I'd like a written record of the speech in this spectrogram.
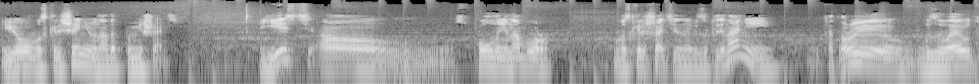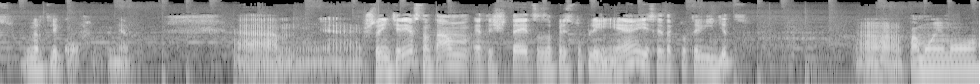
Ее воскрешению надо помешать. Есть э, полный набор воскрешательных заклинаний, которые вызывают мертвяков, например. Эм, э, что интересно, там это считается за преступление, если это кто-то видит, э, по-моему.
